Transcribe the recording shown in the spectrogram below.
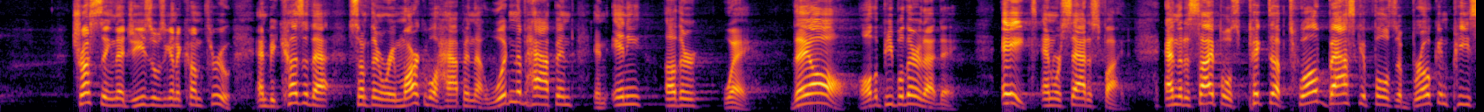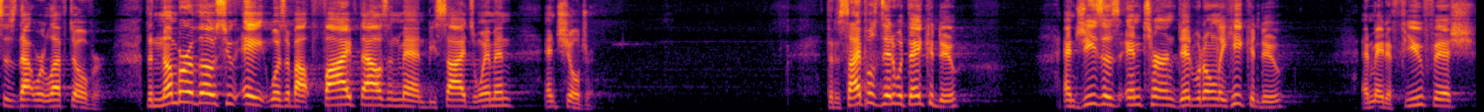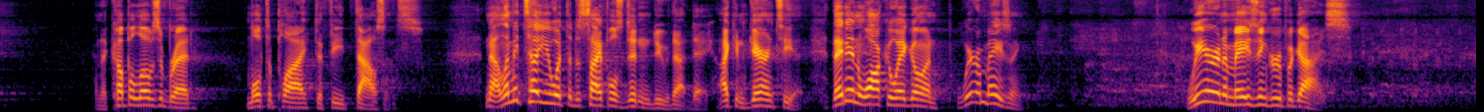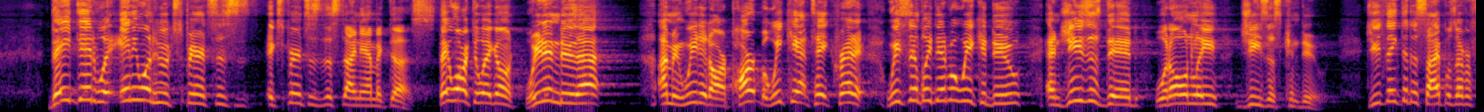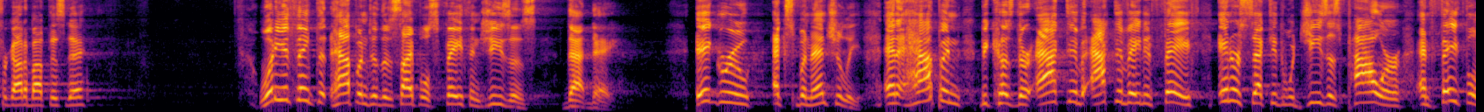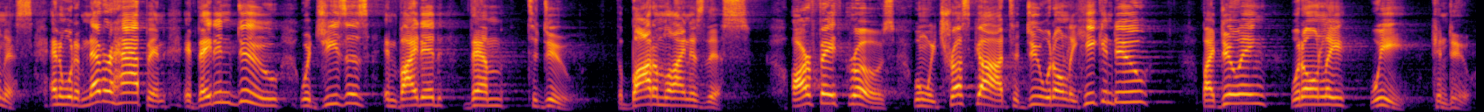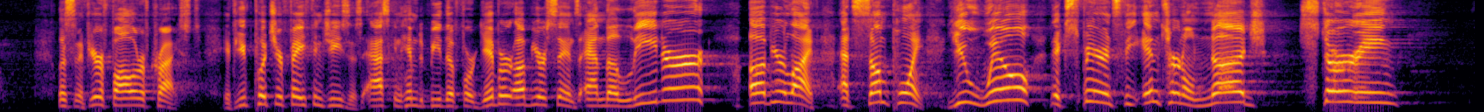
trusting that Jesus was going to come through. And because of that, something remarkable happened that wouldn't have happened in any other way. They all, all the people there that day, ate and were satisfied. And the disciples picked up 12 basketfuls of broken pieces that were left over. The number of those who ate was about 5,000 men, besides women and children. The disciples did what they could do, and Jesus, in turn, did what only he could do and made a few fish and a couple loaves of bread multiply to feed thousands. Now, let me tell you what the disciples didn't do that day. I can guarantee it. They didn't walk away going, We're amazing. We are an amazing group of guys. They did what anyone who experiences, experiences this dynamic does. They walked away going, We didn't do that. I mean, we did our part, but we can't take credit. We simply did what we could do, and Jesus did what only Jesus can do. Do you think the disciples ever forgot about this day? What do you think that happened to the disciples' faith in Jesus that day? It grew exponentially. And it happened because their active, activated faith intersected with Jesus' power and faithfulness. And it would have never happened if they didn't do what Jesus invited them to do. The bottom line is this our faith grows when we trust God to do what only He can do by doing what only we can do. Listen, if you're a follower of Christ, if you've put your faith in Jesus, asking Him to be the forgiver of your sins and the leader of your life, at some point, you will experience the internal nudge, stirring,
